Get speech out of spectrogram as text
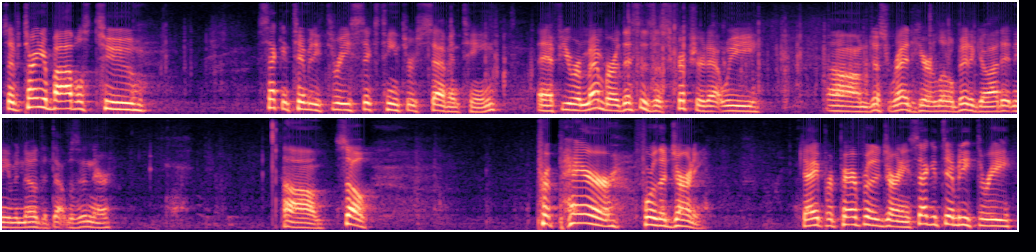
So if you turn your Bibles to 2 Timothy 3 16 through 17. If you remember, this is a scripture that we um, just read here a little bit ago. I didn't even know that that was in there. Um, so, prepare for the journey. Okay, prepare for the journey. 2 Timothy 3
